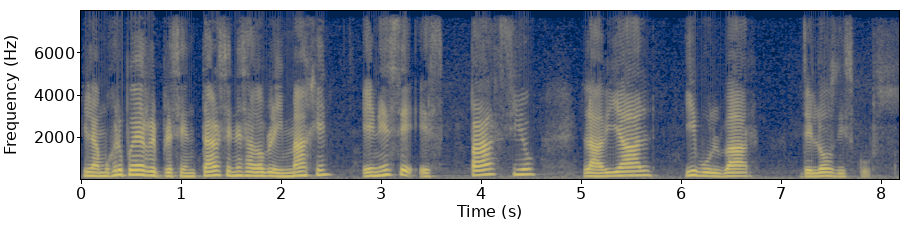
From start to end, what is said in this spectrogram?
y la mujer puede representarse en esa doble imagen, en ese espacio labial y vulvar de los discursos.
